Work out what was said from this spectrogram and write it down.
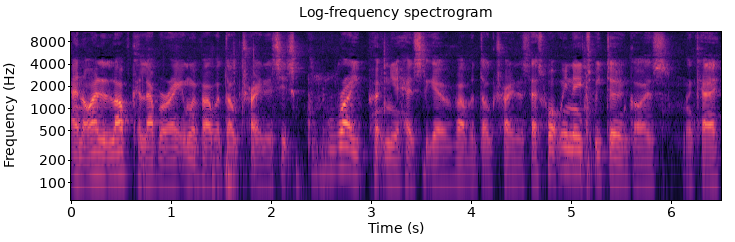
and I love collaborating with other dog trainers. It's great putting your heads together with other dog trainers. That's what we need to be doing guys, okay?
